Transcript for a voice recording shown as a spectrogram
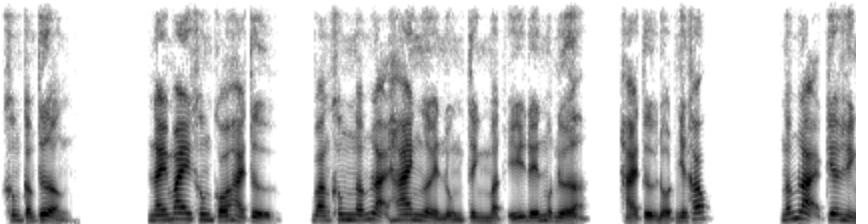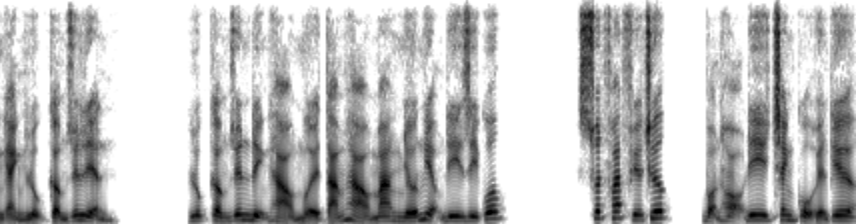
không cấm tưởng. Này may không có hài tử, bằng không ngấm lại hai người nùng tình mật ý đến một nửa, hài tử đột nhiên khóc. Ngấm lại kia hình ảnh lục cẩm duyên liền. Lục cẩm duyên định hảo 18 hảo mang nhớ nghiệm đi di quốc. Xuất phát phía trước, bọn họ đi tranh cổ huyền kia.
